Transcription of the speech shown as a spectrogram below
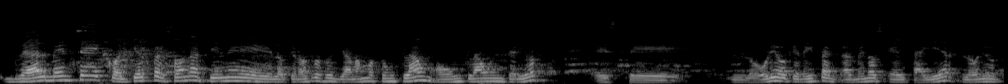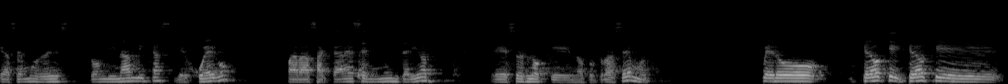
realmente cualquier persona tiene lo que nosotros llamamos un clown o un clown interior. Este, lo único que necesitan, al menos el taller, lo único que hacemos es, son dinámicas de juego para sacar a ese niño interior. Eso es lo que nosotros hacemos. Pero creo que, creo que,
